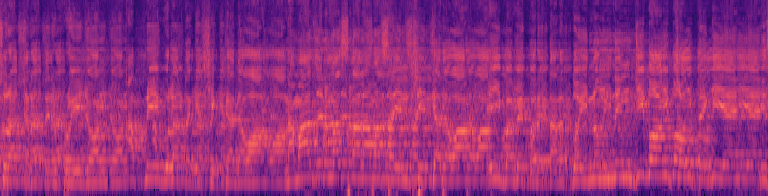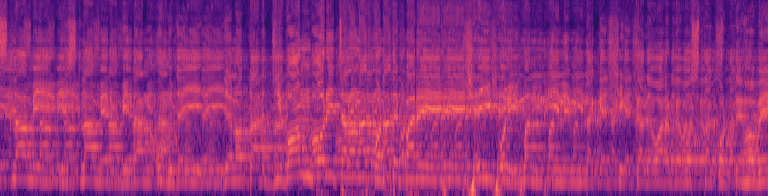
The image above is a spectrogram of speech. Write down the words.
সূরা কেরাতের প্রয়োজন, আপনি এগুলা তাকে শিক্ষা দেওয়া, নামাজের মাসালা মাসাইল শিক্ষা দেওয়া, এইভাবে করে তার দৈনন্দিন জীবন চলতে গিয়ে ইসলামী, ইসলামের বিধান অনুযায়ী যেন তার জীবন পরিচালনা করতে পারে, সেই পরিমাণ ইলিম তাকে শিক্ষা দেওয়ার ব্যবস্থা করতে হবে।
